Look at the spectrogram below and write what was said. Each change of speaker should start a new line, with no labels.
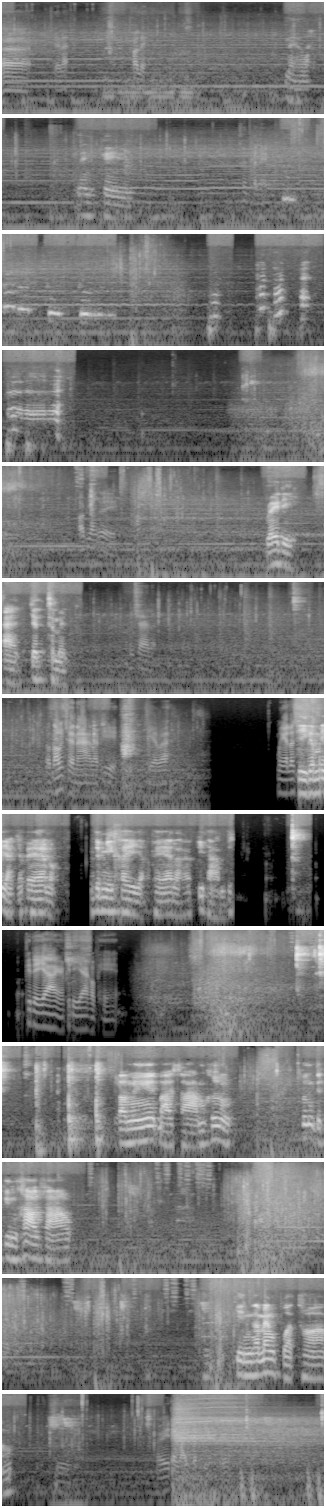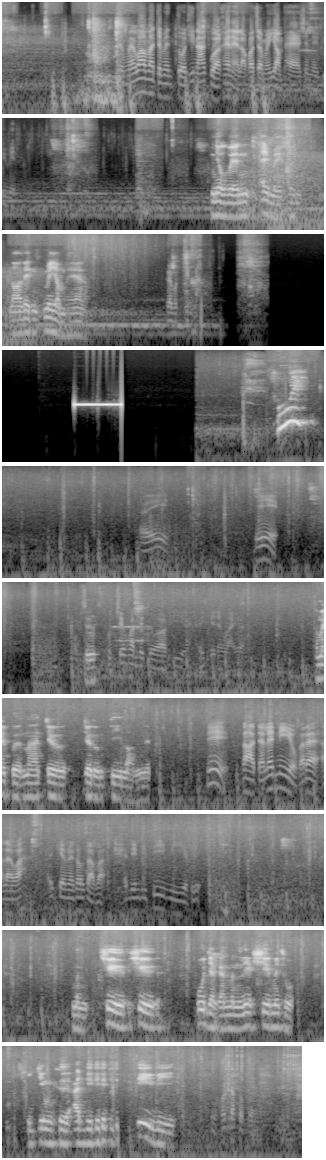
เออเดี๋ยวละเข้าเลย
ไหนวะเล่นเกม
ขึ้นไปเนี่ยพร้อมยังเอ่ย
ready and gentlemen
ชนะนะพี่เข้าปะไม่งั้นเรา
พี่ก็ไม่อยากจะแพ้หรอก มันจะมีใครอยากแพ้เหรอครับพี่ถามดิ
พี่เดย่าไงพี่เดย่าเขาแพ้เขีย
ตอนนี้บ่ายสามครึ่งเพิ่งจะกินข้าวเช้า
ไม่ได้กินเลย
กินแล้วแม่งปวดท้อง
เฮ้ยแต่ไว้กดติดเลยถึงแม้ว่ามันจะเป็นตัวที่น่ากลัวแค่ไหนเราก็จะไม่ยอมแพ้ใช่ไหมพี่วิน
ยกเว้นไอ้ไมเคิลล้อเล่นไม่ยอมแพ้หรอก
เดี๋ยวมากินนะ
อุ้ย
เฮ้ย พี่ผมเชื่อผมเชื่อมันในตัวพี่นะไอ้เจนเอาไว้อะ
ทำไมเปิดมาเจอเจอดนตรีหลอนเลย
พี่เราอาจจะเล่นนี่อยู่ก็ได้ อะไรวะ ไอ้เกมในโทรศัพท์อะ Identity V อะพี่
มันชื่อชื่อ พูดอย่างกันมันเรียกชื่อไม่ถูก จริงๆมันคือ a d i t i v
ถึงโคตรกระตุกเลย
